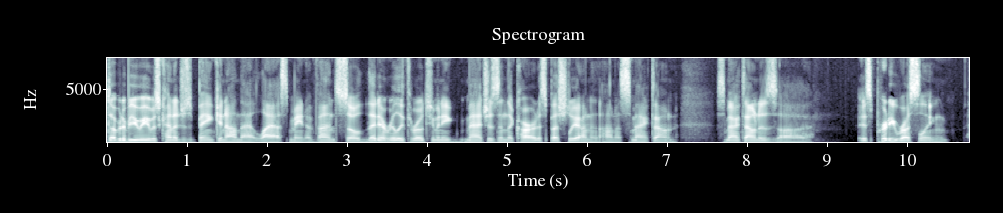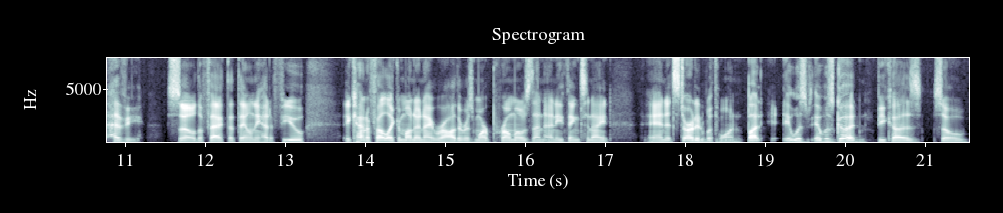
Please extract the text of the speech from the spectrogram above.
WWE was kind of just banking on that last main event, so they didn't really throw too many matches in the card, especially on a, on a SmackDown. SmackDown is uh is pretty wrestling heavy, so the fact that they only had a few, it kind of felt like a Monday Night Raw. There was more promos than anything tonight, and it started with one, but it was it was good because so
